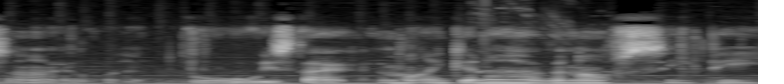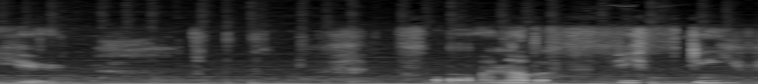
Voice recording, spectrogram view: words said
So, oh, is that, am I gonna have enough CPU for another 50?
